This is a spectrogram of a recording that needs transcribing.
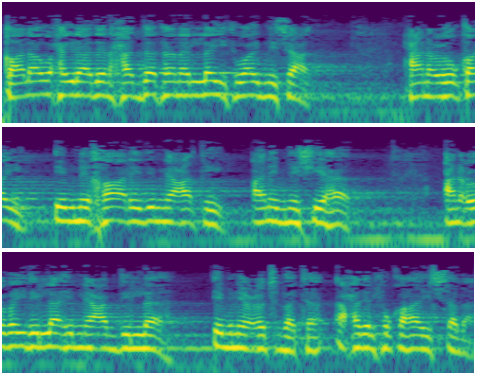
qaala waxay yidhahdeen xadaana lay waa ibni sacd can cuqayl ibni khalid ibni caqiil can ibni shihaab can cubaydillaahi bni cabdillaah ibni cutbata axad fuqahaai sabca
